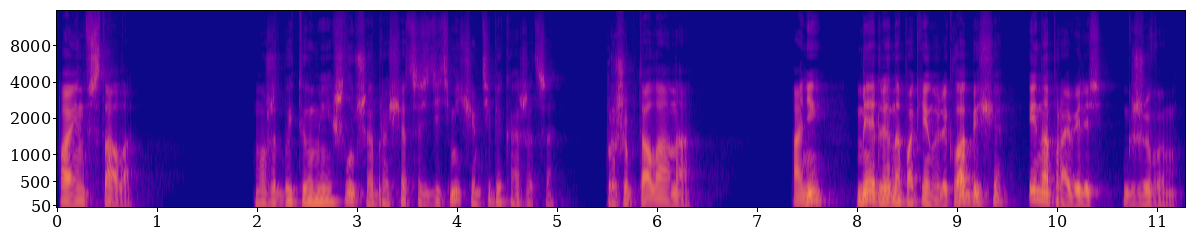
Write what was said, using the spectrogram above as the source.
Пайн встала. «Может быть, ты умеешь лучше обращаться с детьми, чем тебе кажется», – прошептала она. Они медленно покинули кладбище и направились к живым.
